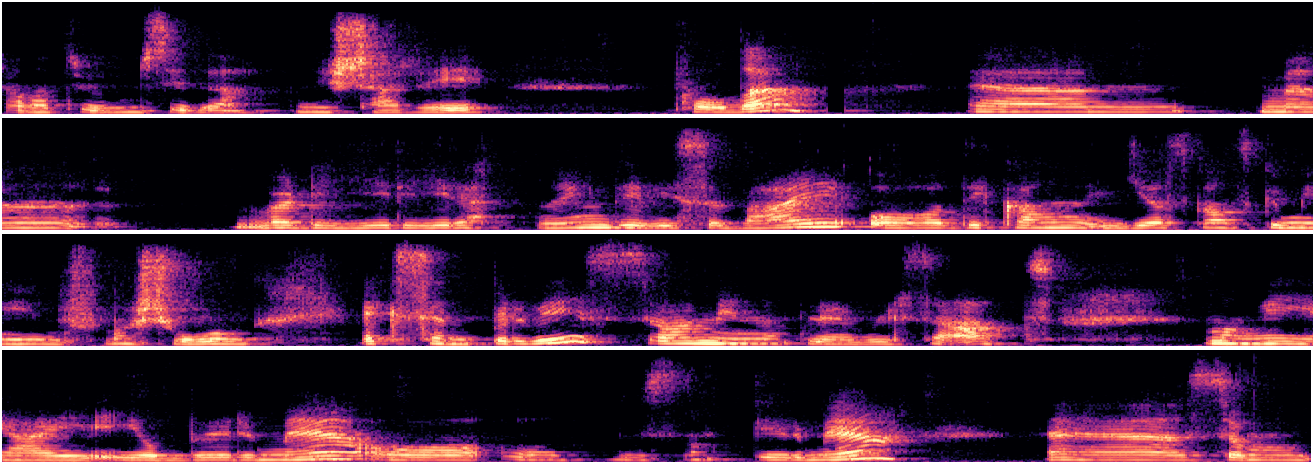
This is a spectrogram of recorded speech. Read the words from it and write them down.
fra naturens side nysgjerrig på det. Men verdier gir retning, de viser vei, og de kan gi oss ganske mye informasjon. Eksempelvis så er min opplevelse at mange jeg jobber med og, og snakker med, eh, som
